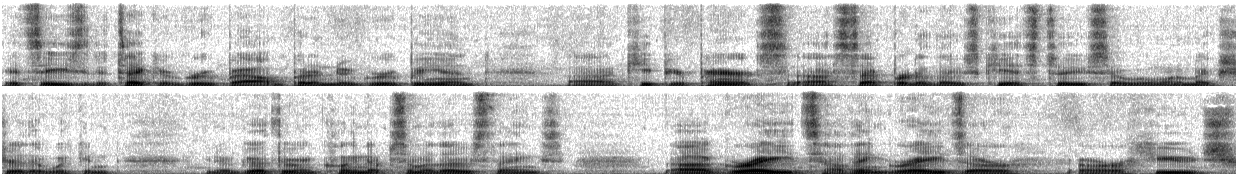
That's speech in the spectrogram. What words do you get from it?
it's easy to take a group out and put a new group in. Uh, keep your parents uh, separate of those kids too. So we want to make sure that we can, you know, go through and clean up some of those things. Uh, grades, I think grades are are a huge,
